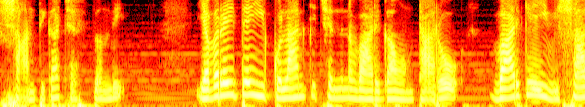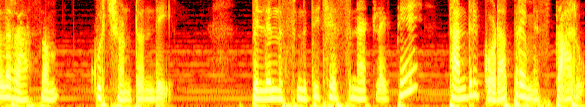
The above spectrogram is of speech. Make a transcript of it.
శాంతిగా చేస్తుంది. ఎవరైతే ఈ కులానికి చెందిన వారిగా ఉంటారో వారికే ఈ విశాల రాసం కూర్చుంటుంది. పిల్లలు స్మృతి చేసినట్లయితే తండ్రి కూడా ప్రేమిస్తారు.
